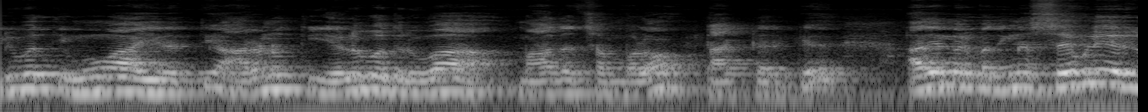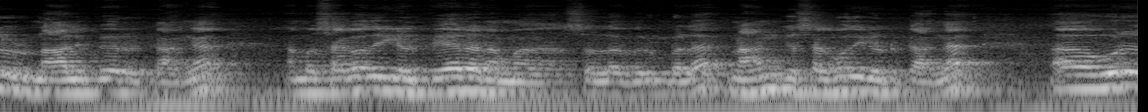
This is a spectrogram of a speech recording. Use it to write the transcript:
இருபத்தி மூவாயிரத்தி அறநூற்றி எழுபது ரூபா மாத சம்பளம் டாக்டருக்கு. அதே மாதிரி பார்த்திங்கன்னா செவிலியர்கள் ஒரு நாலு பேர் இருக்காங்க. நம்ம சகோதரிகள் பேரை நம்ம சொல்ல விரும்பலை. நான்கு சகோதரிகள் இருக்காங்க. ஒரு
